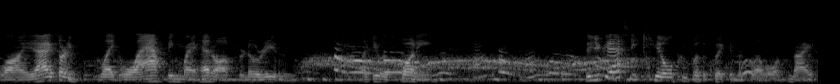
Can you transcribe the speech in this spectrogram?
line. I started like laughing my head off for no reason. Like it was funny. So you can actually kill Koopa the Quick in this level. It's nice.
